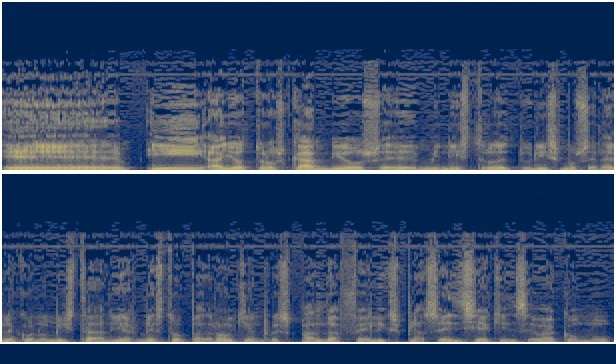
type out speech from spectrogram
Eh, y hay otros cambios. El ministro de Turismo será el economista Ali Ernesto Padrón, quien respalda a Félix Plasencia, quien se va como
